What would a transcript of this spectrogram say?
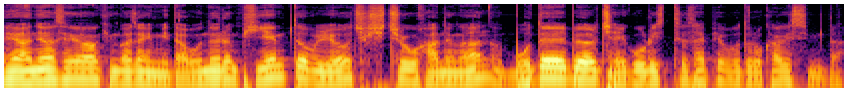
네, 안녕하세요. 김 과장입니다. 오늘은 BMW 즉시 출고 가능한 모델별 재고 리스트 살펴보도록 하겠습니다.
